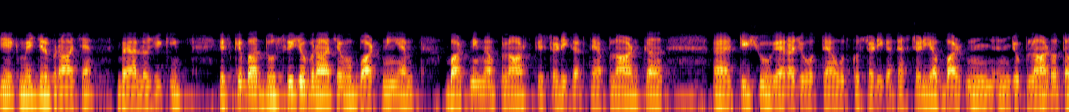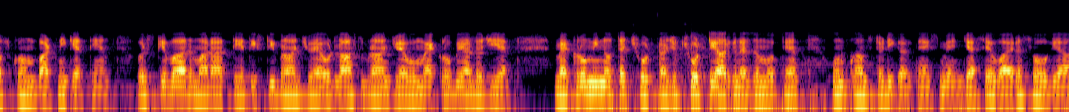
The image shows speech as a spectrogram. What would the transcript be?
ये एक मेजर ब्रांच है बायोलॉजी की। इसके बाद दूसरी जो ब्रांच है, वो बॉटनी है। बॉटनी में हम प्लांट्स की स्टडी करते हैं। प्लांट का टिशू वगैरह जो होते हैं, उसको स्टडी करते हैं। स्टडी ऑफ़ जो प्लांट होता है, उसको हम बाटनी कहते हैं। और उसके बाद हमारा आती है तीसरी ब्रांच जो है, और लास्ट ब्रांच जो है, वो माइक्रोबायोलॉजी है। माइक्रोमीन होता है छोटा, जो छोटे ऑर्गेनिज्म होते हैं, उनको हम स्टडी करते हैं इसमें। जैसे वायरस हो गया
